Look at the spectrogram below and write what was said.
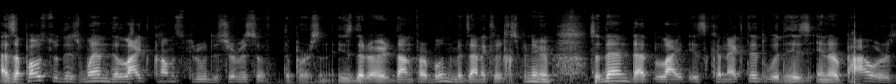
As opposed to this, when the light comes through the service of the person, is the air done for So then that light is connected with his inner powers.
